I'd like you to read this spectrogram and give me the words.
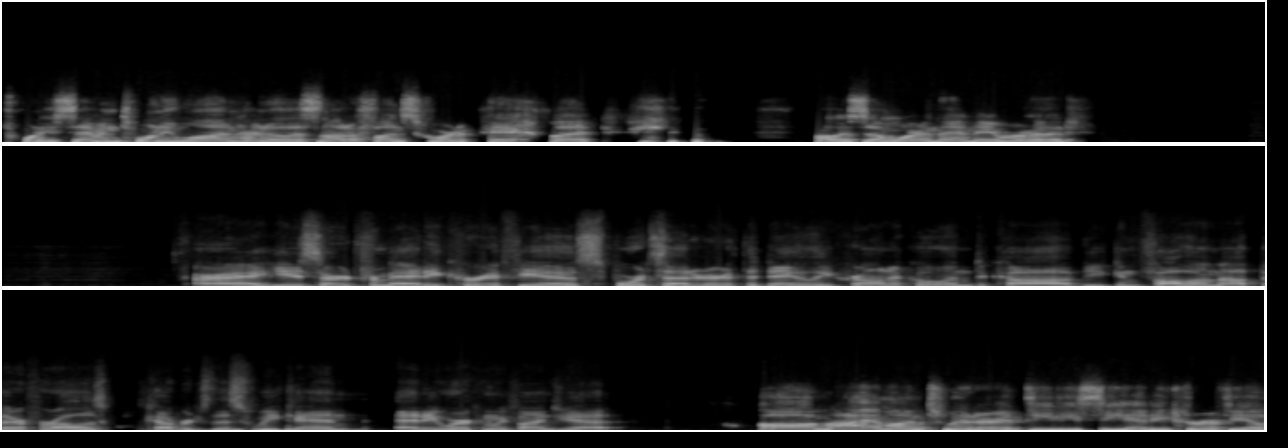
27 21. I know that's not a fun score to pick, but probably somewhere in that neighborhood. All right. You just heard from Eddie Carifio, sports editor at the Daily Chronicle in DeKalb. You can follow him out there for all his coverage this weekend. Eddie, where can we find you at? Um, I am on Twitter at DDC Eddie Carifio.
